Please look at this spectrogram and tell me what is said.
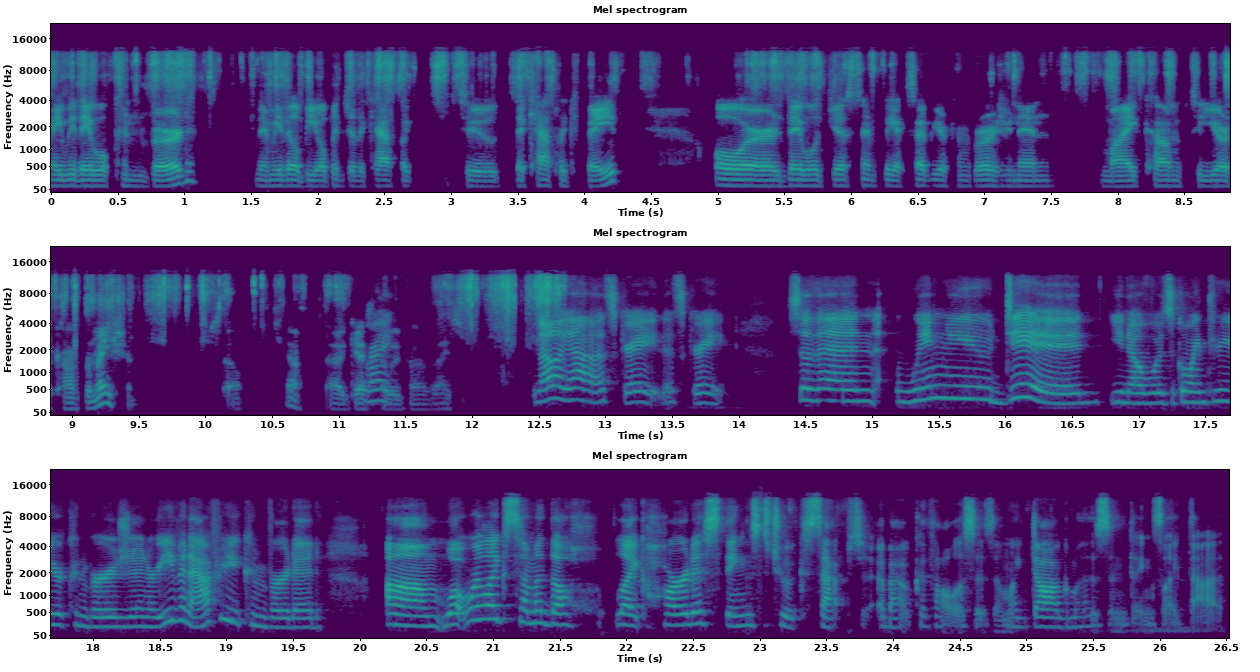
maybe they will convert. Maybe they'll be open to the catholic to the catholic faith or they will just simply accept your conversion and might come to your confirmation so yeah, I guess Right. that would be my advice. No, yeah, that's great. That's great. So then when you did, you know, was going through your conversion or even after you converted, um, what were like some of the like hardest things to accept about Catholicism, like dogmas and things like that?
